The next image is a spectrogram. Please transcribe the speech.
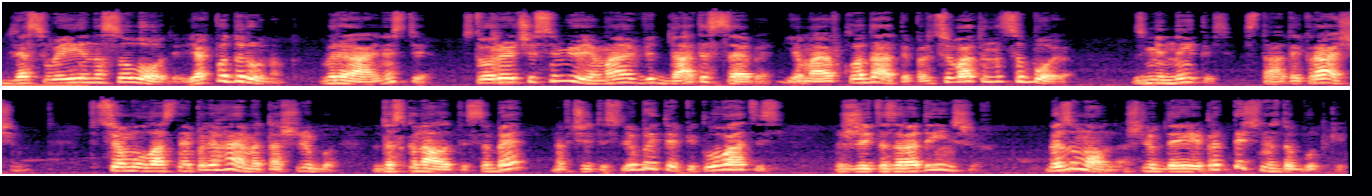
для своєї насолоди, як подарунок. В реальності, створюючи сім'ю, я маю віддати себе, я маю вкладати, працювати над собою, змінитись, стати кращим. В цьому, власне, і полягає мета шлюбу вдосконалити себе, навчитись любити, піклуватись, жити заради інших. Безумовно, шлюб дає практичні здобутки:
